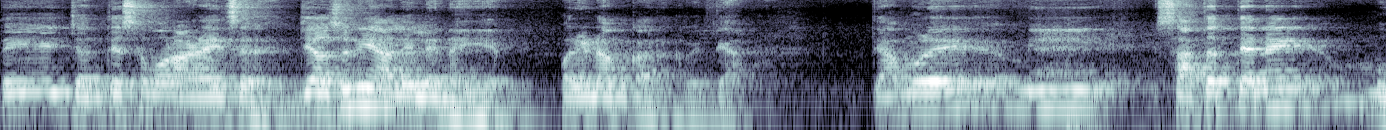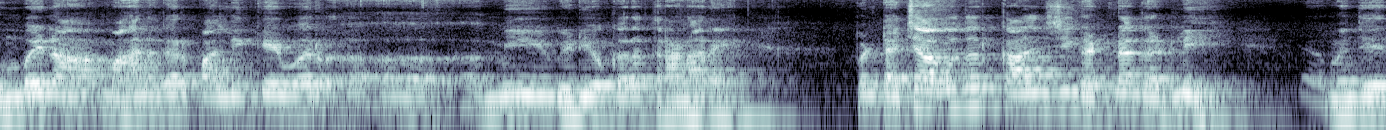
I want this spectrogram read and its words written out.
ते जनतेसमोर आणायचं जे अजूनही आलेले नाही आहे परिणामकारकरित्या. त्यामुळे मी सातत्याने मुंबई ना महानगरपालिकेवर मी व्हिडिओ करत राहणार आहे. पण त्याच्या अगोदर काल जी घटना घडली म्हणजे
